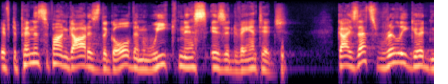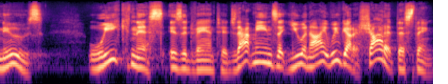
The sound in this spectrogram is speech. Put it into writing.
if dependence upon God is the goal, then weakness is advantage. Guys, that's really good news. Weakness is advantage. That means that you and I, we've got a shot at this thing,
